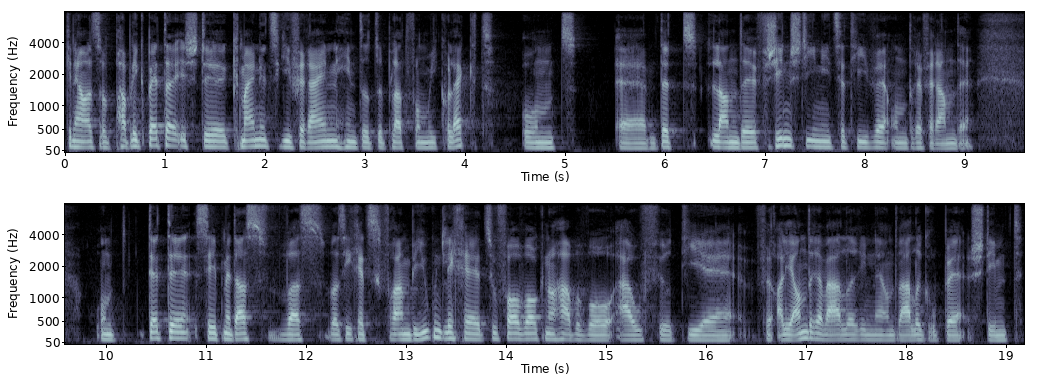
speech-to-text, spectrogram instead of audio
Genau, also Public Beta ist der gemeinnützige Verein hinter der Plattform WeCollect und äh, dort landen verschiedenste Initiativen und Referenden. Und dort sieht man das, was, was ich jetzt vor allem bei Jugendlichen zuvor wahrgenommen habe, wo auch für, die, für alle anderen Wählerinnen und Wählergruppen stimmt,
